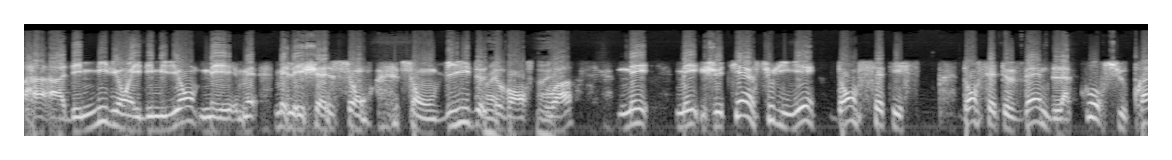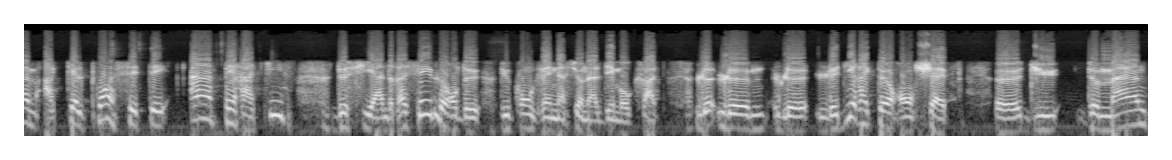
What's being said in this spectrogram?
à, des millions et des millions, mais mais, mais les chaises sont sont vides devant soi. Mais mais je tiens à souligner dans cette dans cette veine de la Cour suprême à quel point c'était impératif de s'y adresser lors de, du Congrès national démocrate. Le, directeur en chef euh, du Demand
